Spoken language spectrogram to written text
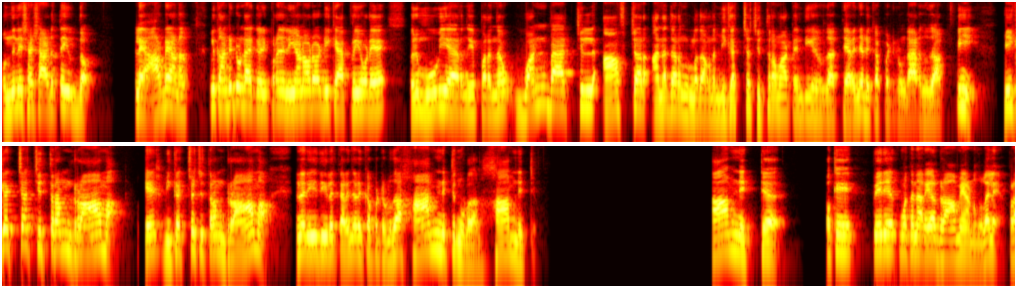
ഒന്നിനു ശേഷം അടുത്ത യുദ്ധം. അല്ലെ? ആരുടെയാണ്? ഇത് കണ്ടിട്ടുണ്ടായിരിക്കും. ഈ പറഞ്ഞ ലിയോണോഡോ ഡി കാപ്രിയോടെ ഒരു മൂവി ആയിരുന്നു ഈ പറഞ്ഞ വൺ ബാറ്റിൽ ആഫ്റ്റർ അനദർ എന്നുള്ളതാണ് മികച്ച ചിത്രമായിട്ട് എന്ത് ചെയ്യുന്നത്? തിരഞ്ഞെടുക്കപ്പെട്ടിട്ടുണ്ടായിരുന്നത്. ഇനി മികച്ച ചിത്രം ഡ്രാമ ഓക്കെ മികച്ച ചിത്രം ഡ്രാമ എന്ന രീതിയിൽ തിരഞ്ഞെടുക്കപ്പെട്ടിട്ടുള്ളത് ഹാംനെറ്റ് എന്നുള്ളതാണ്. ഹാംനെറ്റ് ഹാംനെറ്റ് ഓക്കെ പേര് കേൾക്കുമ്പോൾ തന്നെ അറിയാം ഡ്രാമയാണെന്നുള്ളത് അല്ലെ? അപ്പൊ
